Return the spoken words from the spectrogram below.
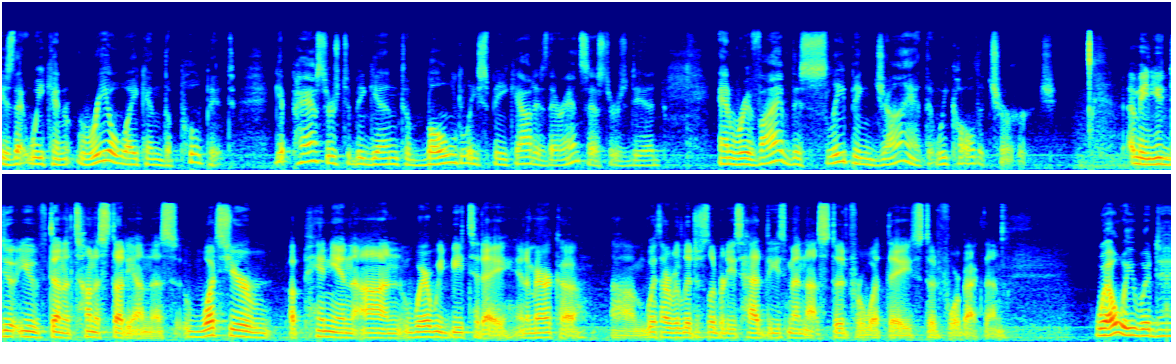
is that we can reawaken the pulpit, get pastors to begin to boldly speak out as their ancestors did, and revive this sleeping giant that we call the church. I mean, you do, you've done a ton of study on this. What's your opinion on where we'd be today in America um, with our religious liberties had these men not stood for what they stood for back then? Well, we would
